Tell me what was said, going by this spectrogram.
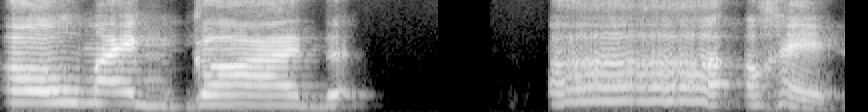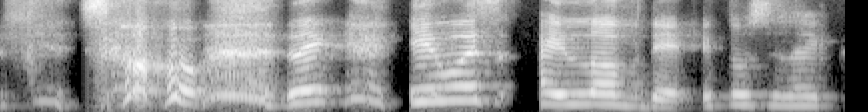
Oh my god. Ah, okay. So like it was I loved it. It was like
